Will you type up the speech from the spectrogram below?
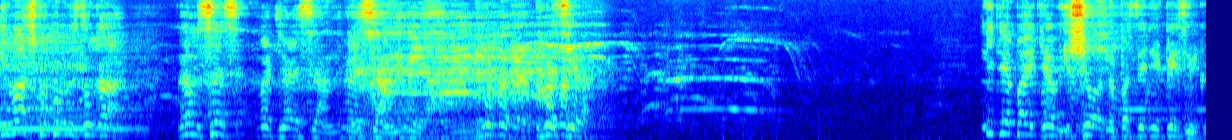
І ваш покорний слуга Рамсес Матіасян. Матіасян. Матіа. И для байкеров еще одну последнюю песенку,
